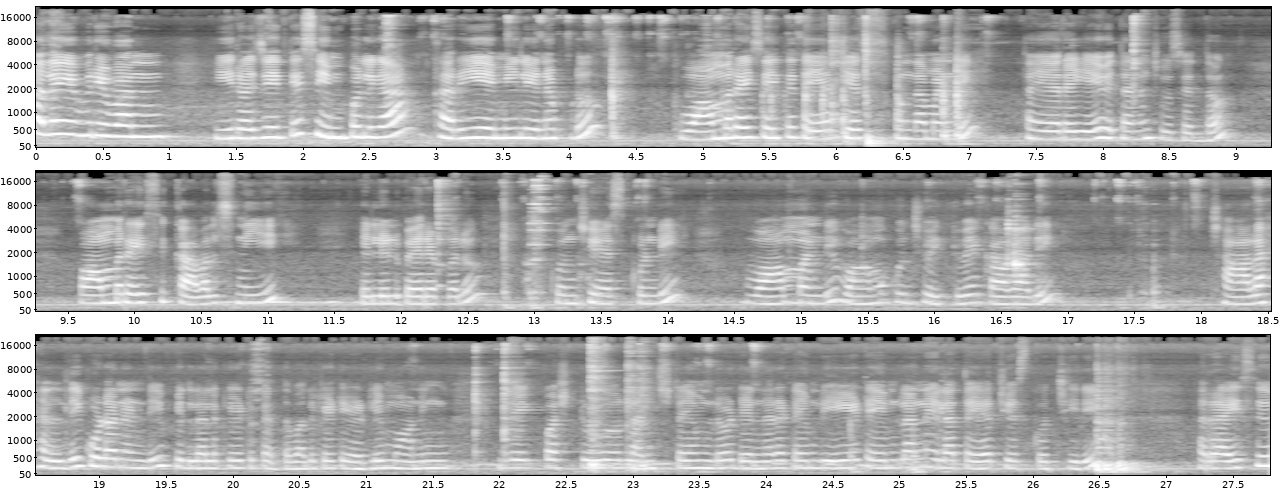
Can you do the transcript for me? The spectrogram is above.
Hello everyone. ఈరోజు అయితే సింపుల్గా కర్రీ ఏమీ లేనప్పుడు వామ్ రైస్ అయితే తయారు చేసుకుందామండి. తయారయ్యే విధానం చూసేద్దాం. వామ్ రైస్కి కావాల్సినవి వెల్లుల్లిపాయ రెబ్బలు కొంచెం వేసుకోండి. వామ్ అండి వాము కొంచెం ఎక్కువే కావాలి. చాలా హెల్దీ కూడానండి. పిల్లలకి పెద్దవాళ్ళకి ఎర్లీ మార్నింగ్ బ్రేక్ఫాస్ట్ లంచ్ టైంలో డిన్నర్ టైంలో ఏ టైంలో ఇలా తయారు చేసుకోవచ్చు ఇది. రైస్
